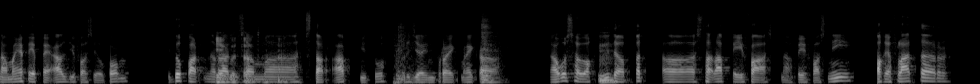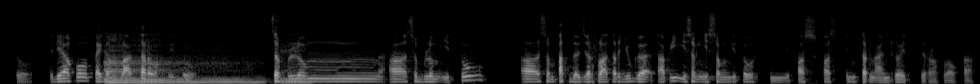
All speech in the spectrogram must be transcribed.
namanya PPL di Fasilkom, itu partneran betul tuh, sama startup gitu, ngerjain proyek mereka. Nah, aku waktu itu Mmm. dapet, eee, startup Payfast. Nah, Payfast nih pakai Flutter, tuh. Jadi aku pegang Flutter waktu itu. Oh. Sebelum, eee, sebelum itu, eee, sempat belajar Flutter juga, tapi iseng-iseng gitu di pas pas intern Android di Traveloka.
